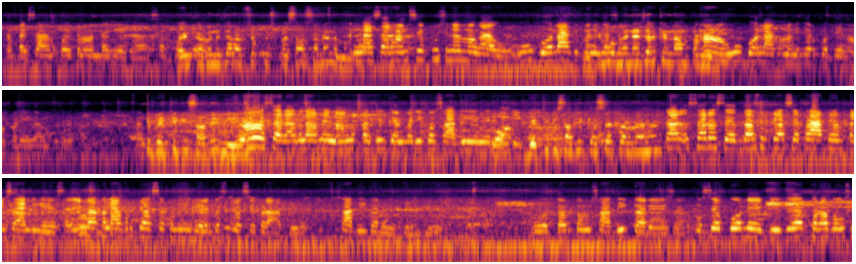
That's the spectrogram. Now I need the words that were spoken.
हम पैसा हमको इतना लगेगा सबको बैंक का मैनेजर आपसे कुछ पैसा वैसा नहीं ना मांगा? नहीं सर हमसे कुछ नहीं मंगा वो वो बोला कि लेकिन वो मैनेजर मैनेजर के नाम पर हाँ वो बोला कि मैनेजर को देना पड़ेगा हमको। बेटी की शादी भी है? हाँ सर अगला महीना में पच्चीस जनवरी को शादी है मेरी तो बेटी बेटी की शादी कैसे कर रहे हैं? सर से दस रुपया सैकड़ा पे हम पैसा लिए हैं सर। एक लाख रुपया से लिए हैं दस रुपया सैकड़ा पे शादी करने के लिए। वो तब तो हम शादी कर रहे हैं सर। उससे बोले कि थोड़ा बहुत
